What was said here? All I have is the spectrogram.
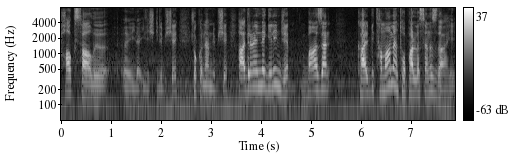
halk sağlığı e, ile ilişkili bir şey. Çok önemli bir şey. Adrenaline gelince bazen kalbi tamamen toparlasanız dahi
